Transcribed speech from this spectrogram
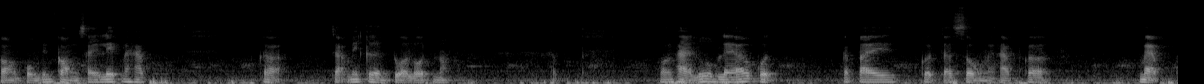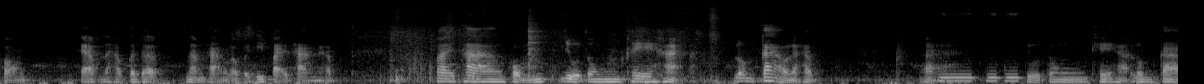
กล่องผมเป็นกล่องไซส์เล็กนะครับ ก็จะไม่เกินตัวรถเนาะ พอถ่ายรูปแล้วกดจะไปกดจัดส่งนะครับ ก็แมปของแอปนะครับ ก็จะนำทางเราไปที่ปลายทางนะครับ ปลายทางผมอยู่ตรงเคหะร่มเก้านะครับอ่าอยู่ตรงเคหะร่มเก้า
